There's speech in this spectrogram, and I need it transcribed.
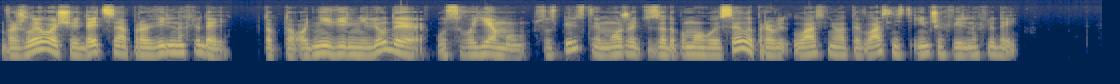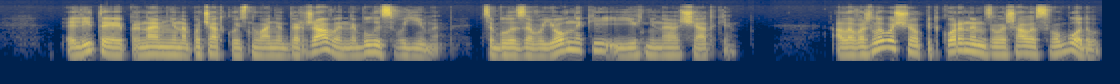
Важливо, що йдеться про вільних людей, тобто одні вільні люди у своєму суспільстві можуть за допомогою сили привласнювати власність інших вільних людей. Еліти, принаймні на початку існування держави, не були своїми. Це були завойовники і їхні нащадки. Але важливо, що підкореним залишали свободу,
